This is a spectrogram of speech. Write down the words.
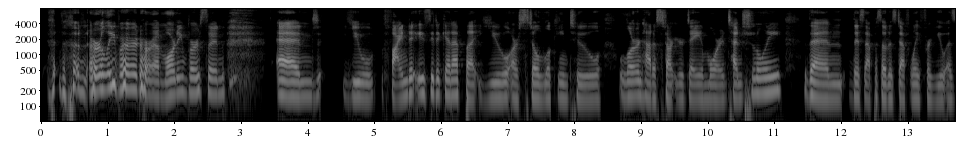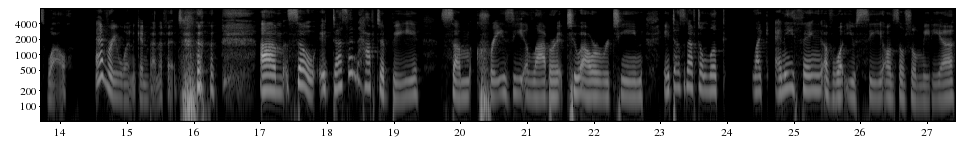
an early bird or a morning person, and you find it easy to get up, but you are still looking to learn how to start your day more intentionally, then this episode is definitely for you as well. Everyone can benefit. um, so it doesn't have to be some crazy, elaborate two hour routine. It doesn't have to look like anything of what you see on social media.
